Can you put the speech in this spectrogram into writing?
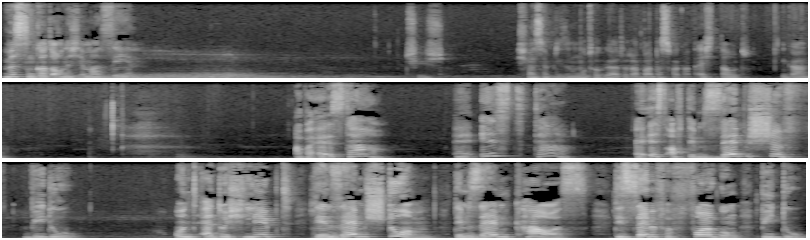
Wir müssen Gott auch nicht immer sehen. Tschüss. Ich weiß nicht, ob ihr diesen Motor gehört habt, aber das war gerade echt laut. Egal. Aber er ist da. Er ist da. Er ist auf demselben Schiff wie du. Und er durchlebt denselben Sturm, demselben Chaos, dieselbe Verfolgung wie du.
